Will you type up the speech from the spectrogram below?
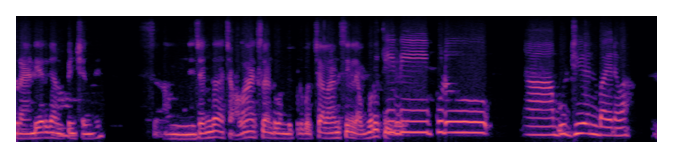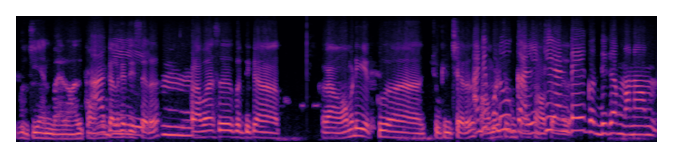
గ్రాండియర్గా అనిపించింది. నిజంగా చాలా ఎక్సలెంట్ ఉంది. ఇప్పుడు వచ్చి అలాంటి సీన్లు ఎవ్వరూ ఇది ఇప్పుడు బుజ్జి అండ్ భైరవ. బుజ్జి అని భయం అది కామికల్గా తీశారు. మ్, ప్రభాస్ కొద్దిగా కామెడీ ఎక్కువ చూపించారు. అంటే ఇప్పుడు కల్కి. అంటే కొద్దిగా మనం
